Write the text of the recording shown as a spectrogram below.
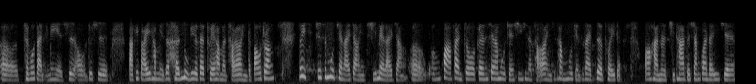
呃成果展里面也是哦，就是法 K 法医他们也是很努力的在推他们草药饮的包装，所以其实目前来讲，以奇美来讲，呃文化泛舟跟现在目前新兴的草药饮是他们目前正在热推的，包含了其他的相关的一些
